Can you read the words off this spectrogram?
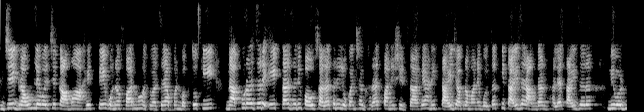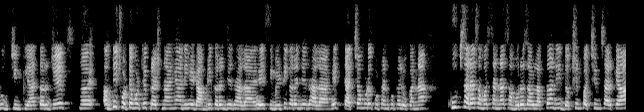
जे ग्राउंड लेवलचे कामं आहेत ते होणं फार महत्वाचं आहे. आपण बघतो की नागपुरात जर एक तास जरी पाऊस आला तरी लोकांच्या घरात पाणी शिरतं आहे. आणि ताई ज्याप्रमाणे बोलतात की ताई जर आमदार झाल्या ताई जर निवडणूक जिंकल्या तर जे अगदी छोटे मोठे प्रश्न आहे. आणि हे डांबरीकरण जे झालं आहे सिमेंटीकरण जे झालं आहे त्याच्यामुळे कुठं कुठं लोकांना खूप साऱ्या समस्यांना सामोरं जावं लागतं. आणि दक्षिण पश्चिम सारख्या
